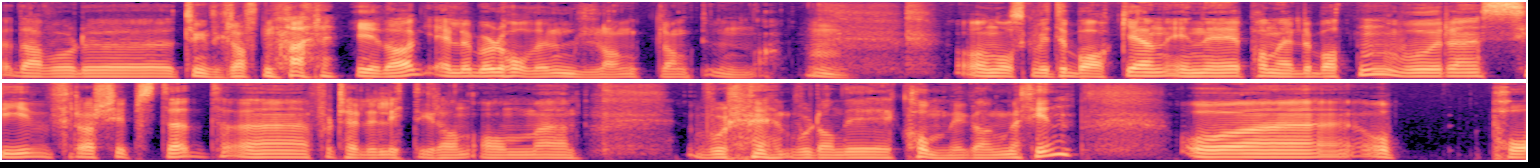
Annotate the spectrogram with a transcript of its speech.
der hvor du, tyngdekraften er i dag, eller bør du holde den langt, langt unna? Mm. Og nå skal vi tilbake igjen inn i paneldebatten, hvor eh, Siv fra Skipsted eh, forteller litt om eh, hvor, hvordan de kom i gang med Finn. Og, eh, og, på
